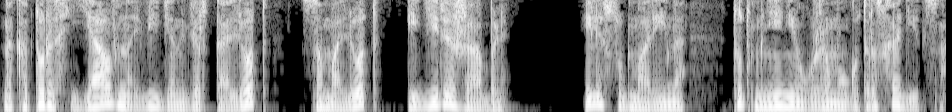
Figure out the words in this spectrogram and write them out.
на которых явно виден вертолет, самолет и дирижабль. Или субмарина, тут мнения уже могут расходиться.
